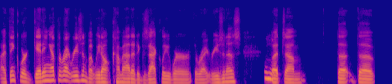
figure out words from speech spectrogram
I think we're getting at the right reason, but we don't come at it exactly where the right reason is. Mhm. But um the the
